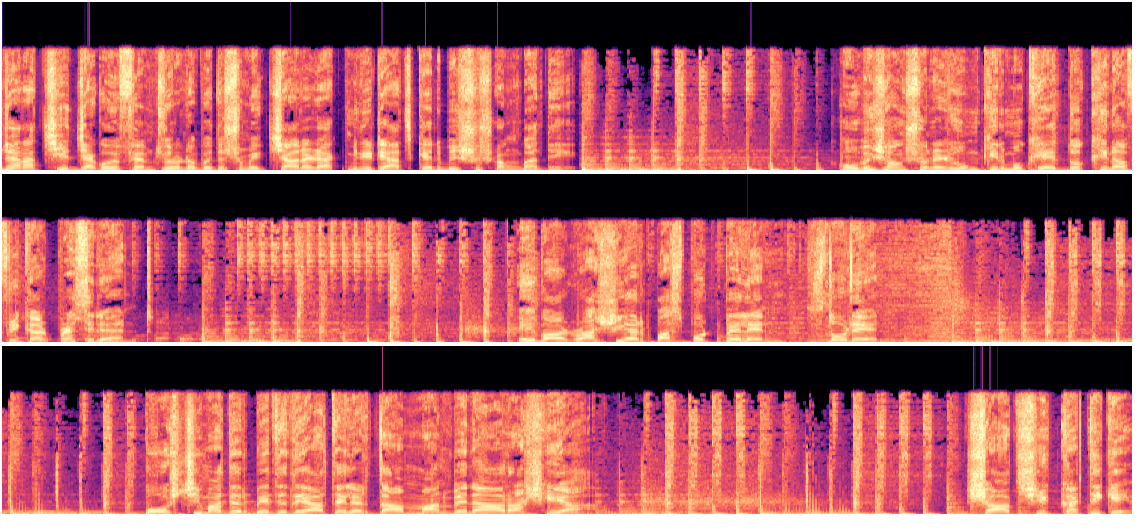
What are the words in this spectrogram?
জানাচ্ছি জাগো এফ এম চুরানব্বই দশমিক চারের এক মিনিটে আজকের বিশ্ব সংবাদে। অভিশংসনের হুমকির মুখে দক্ষিণ আফ্রিকার প্রেসিডেন্ট। এবার রাশিয়ার পাসপোর্ট পেলেন স্নোডেন। পশ্চিমাদের বেঁধে দেয়া তেলের দাম মানবে না রাশিয়া। সাত শিক্ষার্থীকে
